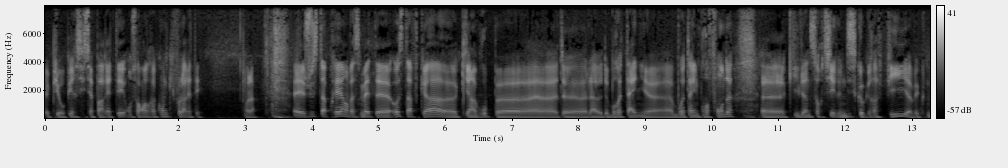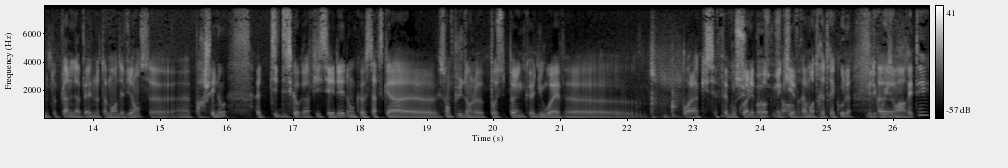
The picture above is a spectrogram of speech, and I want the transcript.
Et puis au pire, si c'est pas arrêté, on s'en rendra compte qu'il faut l'arrêter. Voilà. Et juste après, on va se mettre euh, Ostavka, euh, qui est un groupe euh, de, la- de Bretagne, euh, Bretagne profonde, qui vient de sortir une discographie avec plein de labels, notamment Déviance par chez nous. Euh, petite discographie CD, donc Ostavka sont plus dans le post-punk, new wave, voilà, qui s'est fait Bon, beaucoup à bah, l'époque, mais ça, qui est hein. vraiment très très cool. Mais du coup, ils ont arrêté.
